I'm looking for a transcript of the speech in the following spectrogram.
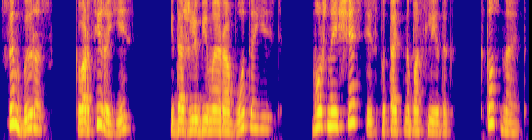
Сын вырос, квартира есть, и даже любимая работа есть. Можно и счастье испытать напоследок. Кто знает,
